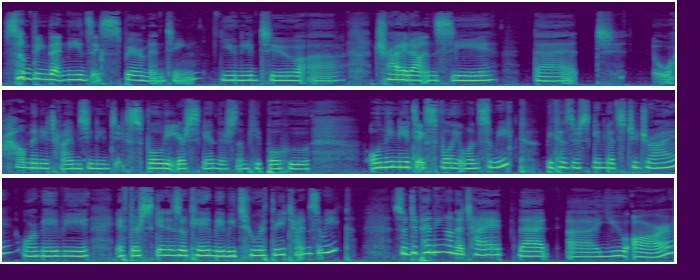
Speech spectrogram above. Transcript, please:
something that needs experimenting. You need to uh, try it out and see that how many times you need to exfoliate your skin. There's some people who only need to exfoliate once a week because their skin gets too dry, or maybe if their skin is okay, maybe two or three times a week. So, depending on the type that uh, you are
